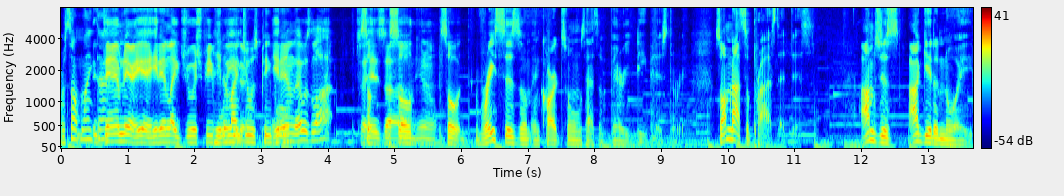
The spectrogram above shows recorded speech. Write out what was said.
or something like that? damn near. Yeah, he didn't like Jewish people. He didn't like. Jewish people. He didn't. There was a lot to so, his. Uh, so, you know. so racism in cartoons has a very deep history. So I'm not surprised at this. I'm just I get annoyed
